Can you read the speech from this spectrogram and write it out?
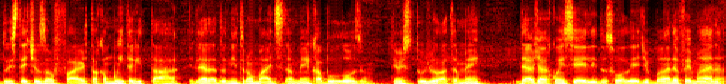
do Stations of Fire, toca muita guitarra. Ele era do Nitromides também, cabuloso. Tem um estúdio lá também. Daí eu já conhecia ele dos rolês de banda. Eu falei, mano,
